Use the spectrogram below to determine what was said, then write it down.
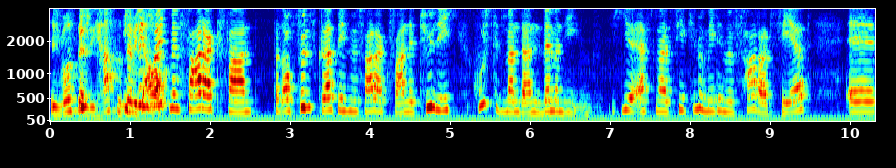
ich wusste es, ich hasse es nämlich auch. Ich bin heute mit dem Fahrrad gefahren. Pass auf, 5 Grad bin ich mit dem Fahrrad gefahren. Natürlich hustet man dann, wenn man die hier erstmal 4 Kilometer mit dem Fahrrad fährt, äh,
